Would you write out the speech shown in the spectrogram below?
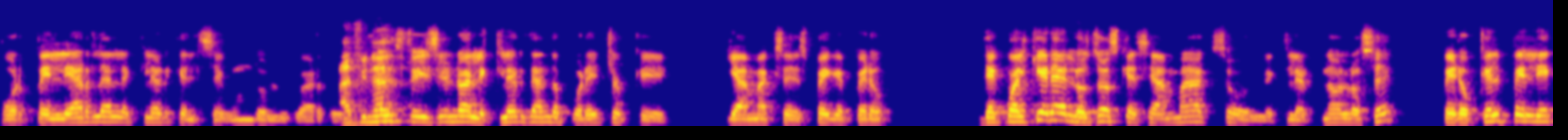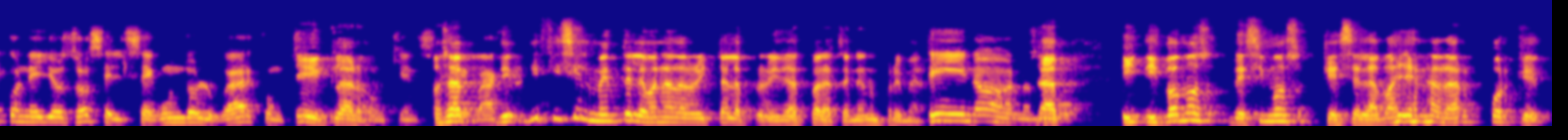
por pelearle a Leclerc el segundo lugar. Al final. Estoy diciendo a Leclerc dando por hecho que ya Max se despegue, pero de cualquiera de los dos, que sea Max o Leclerc, no lo sé, pero que él pelee con ellos dos el segundo lugar con quien, Sí, claro. o sea, difícilmente le van a dar ahorita la prioridad para tener un primero. Sí, no, no. O sea, Y, vamos, decimos que se la vayan a dar porque,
